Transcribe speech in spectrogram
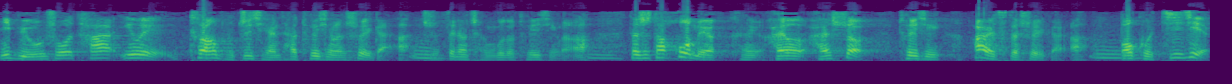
你比如说他，因为特朗普之前他推行了税改啊，是非常成功的推行了啊，但是他后面很还要还需要推行二次的税改啊，包括基建。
